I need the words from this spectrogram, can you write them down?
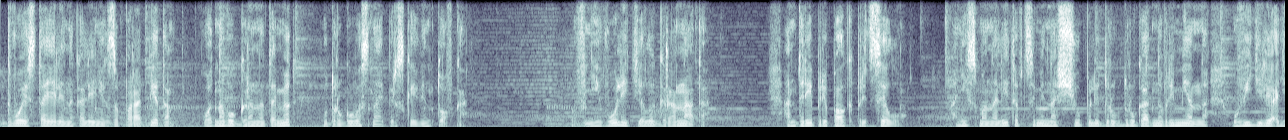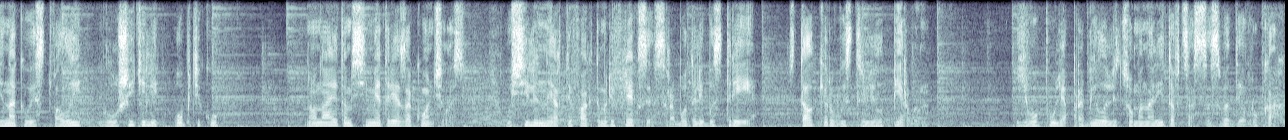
Двое стояли на коленях за парапетом, у одного гранатомет, у другого снайперская винтовка. В него летела граната. Андрей припал к прицелу. Они с монолитовцами нащупали друг друга одновременно, увидели одинаковые стволы, глушители, оптику. Но на этом симметрия закончилась. Усиленные артефактом рефлексы сработали быстрее. Сталкер выстрелил первым. Его пуля пробила лицо монолитовца с СВД в руках.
